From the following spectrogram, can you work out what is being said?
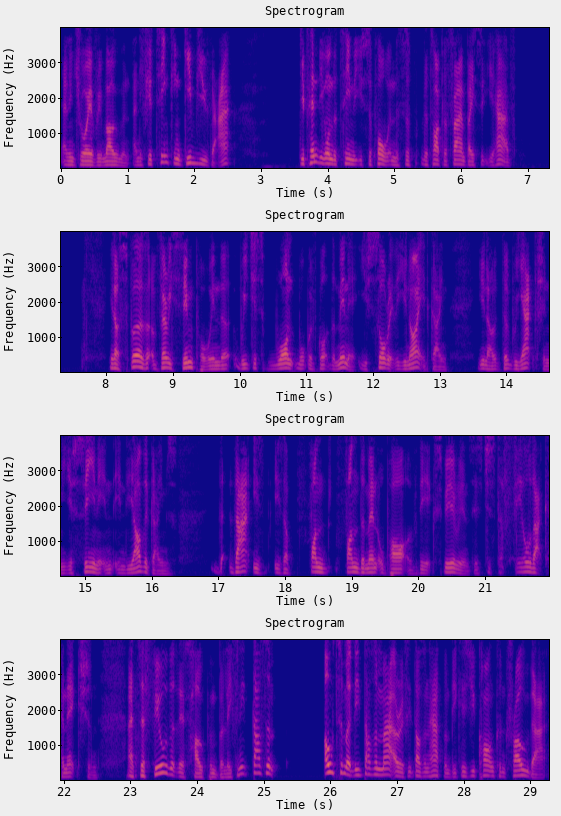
and enjoy every moment. And if your team can give you that, depending on the team that you support and the the type of fan base that you have, you know, Spurs are very simple in that we just want what we've got the minute. You saw it the United game you know the reaction you're seeing it in, in the other games th- that is is a fun, fundamental part of the experience. Is just to feel that connection and to feel that there's hope and belief. And it doesn't ultimately it doesn't matter if it doesn't happen because you can't control that.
